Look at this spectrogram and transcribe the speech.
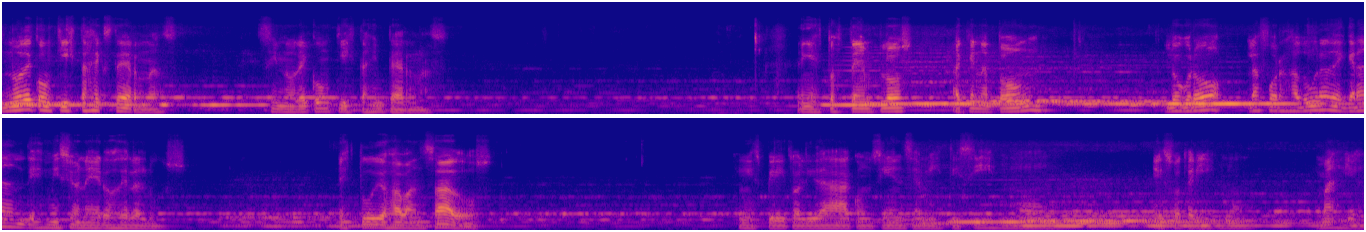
no de conquistas externas, sino de conquistas internas. En estos templos, Akenatón logró la forjadura de grandes misioneros de la luz, estudios avanzados espiritualidad, conciencia, misticismo, esoterismo, magia,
